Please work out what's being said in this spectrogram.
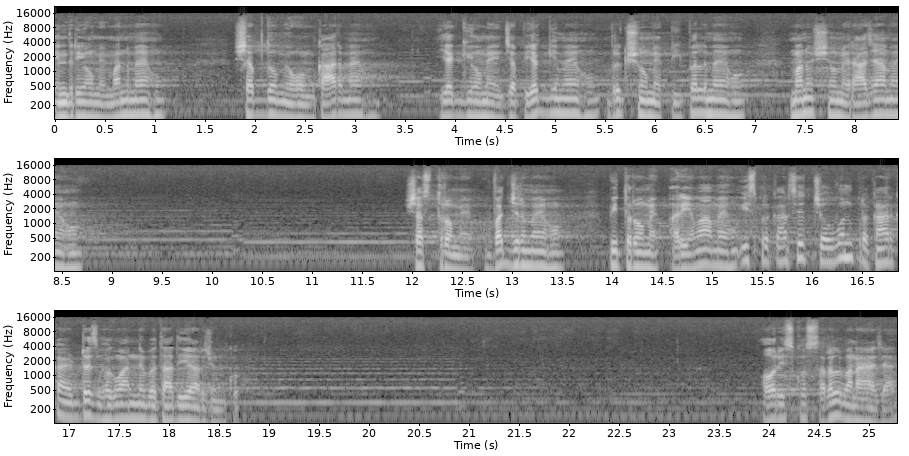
इंद्रियों में मन में हूँ, शब्दों में ओंकार में हूँ, यज्ञों में जप यज्ञ में हूँ, वृक्षों में पीपल में हूँ, मनुष्यों में राजा में हूँ, शस्त्रों में वज्र में हूँ, पितरों में अरियमा में हूँ। इस प्रकार से चौवन प्रकार का एड्रेस भगवान ने बता दिया अर्जुन को। और इसको सरल बनाया जाए।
